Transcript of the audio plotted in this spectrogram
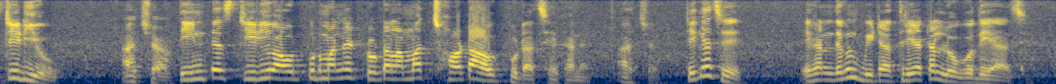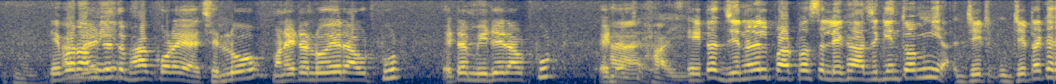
স্টিডিও আচ্ছা। তিনটে স্টিডিও আউটপুট মানে টোটাল আমার ছটা আউটপুট আছে এখানে। আচ্ছা। ঠিক আছে? এখানে দেখুন বিটা থ্রি একটা লোগো দেওয়া আছে। এবার আমি তো ভাগ করাই আছে। লো মানে এটা লো এর আউটপুট এটা মিড এর আউটপুট এটা হ্যাঁ, হাই এটা জেনারেল পারপাসে লেখা আছে কিন্তু আমি যেটাকে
